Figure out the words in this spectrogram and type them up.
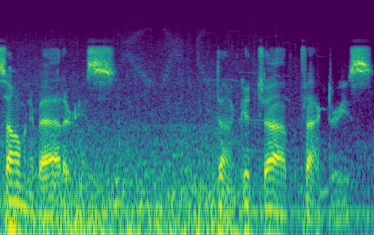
So many batteries. Done a good job, factories.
